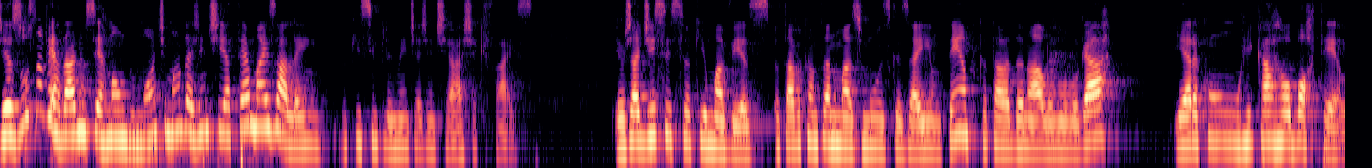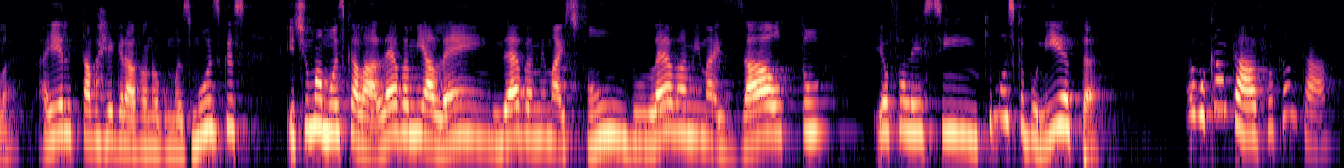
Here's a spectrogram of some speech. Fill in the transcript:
Jesus, na verdade, no Sermão do Monte, manda a gente ir até mais além do que simplesmente a gente acha que faz. Eu já disse isso aqui uma vez. Eu estava cantando umas músicas aí um tempo, que eu estava dando aula no lugar, e era com o Ricardo Bortella. Aí ele estava regravando algumas músicas, e tinha uma música lá, leva-me além, leva-me mais fundo, leva-me mais alto. E eu falei assim, que música bonita. Eu vou cantar, eu fui cantar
